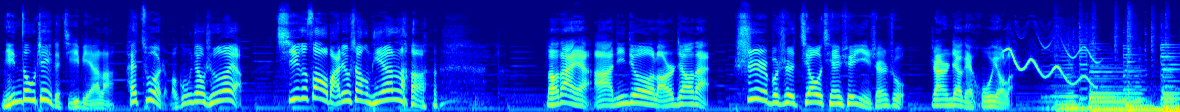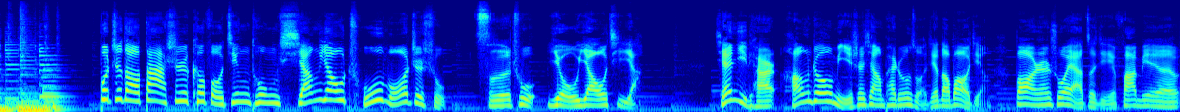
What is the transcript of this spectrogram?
您都这个级别了，还坐什么公交车呀？骑个扫把就上天了。老大爷啊，您就老实交代，是不是交钱学隐身术，让人家给忽悠了？不知道大师可否精通降妖除魔之术？此处有妖气呀！前几天，杭州米市巷派出所接到报警，报案人说呀，自己发别，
